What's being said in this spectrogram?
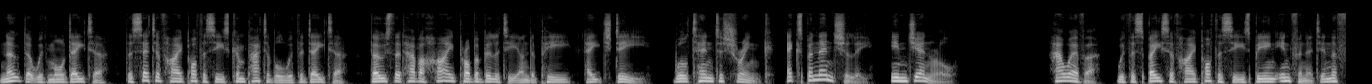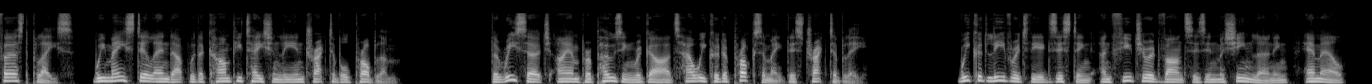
Note that with more data, the set of hypotheses compatible with the data, those that have a high probability under P, HD, will tend to shrink exponentially, in general. However, with the space of hypotheses being infinite in the first place, we may still end up with a computationally intractable problem. The research I am proposing regards how we could approximate this tractably. We could leverage the existing and future advances in machine learning, ML,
